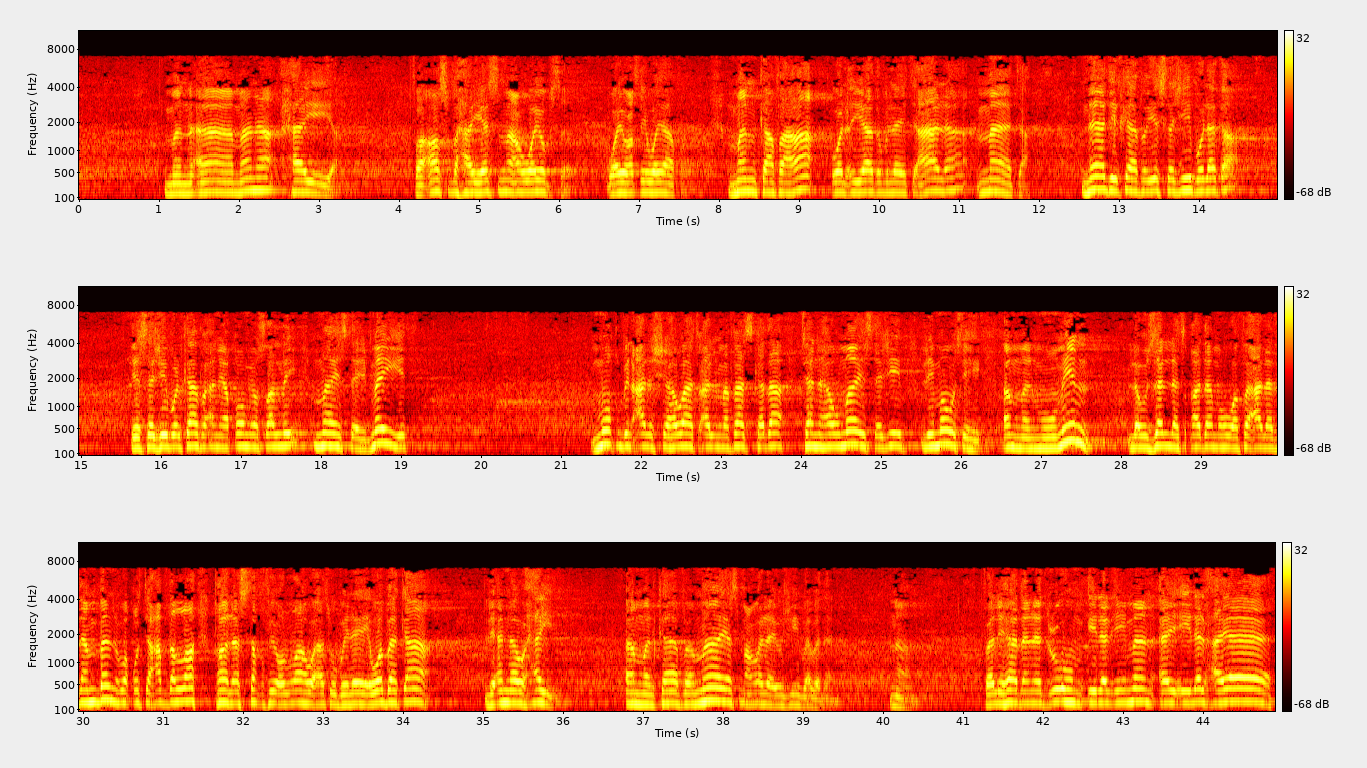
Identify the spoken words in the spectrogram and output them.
من آمن حي فأصبح يسمع ويبصر ويعطي ويأخذ. من كفر والعياذ بالله تعالى مات. نادي الكافر يستجيب لك؟ يستجيب الكافر أن يقوم يصلي؟ ما يستجيب. ميت. مقبل على الشهوات على المفاسد كذا تنهى وما يستجيب لموته. أما المؤمن لو زلت قدمه وفعل ذنبا وقلت عبد الله قال أستغفر الله وأتوب إليه وبكى لأنه حي. أما الكافر ما يسمع ولا يجيب ابدا. نعم. فلهذا ندعوهم إلى الإيمان أي إلى الحياة.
